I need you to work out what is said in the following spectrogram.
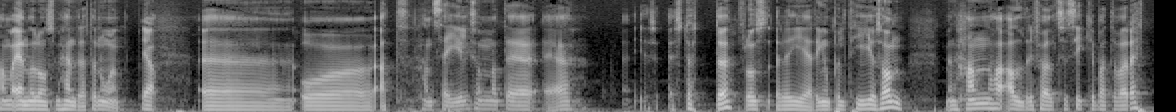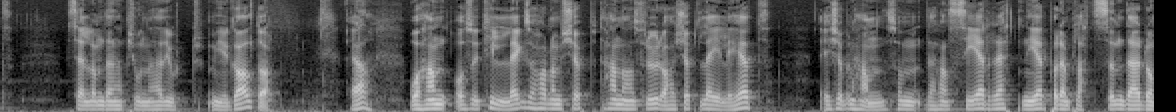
Han var en av de som henrettet noen. Ja. Eh, og at han sier liksom at det er støtte fra regjering og politi og sånn, men han har aldri følt seg sikker på at det var rett, selv om denne personen hadde gjort mye galt. da. ja. Og han, også i tillegg så har de kjøpt, han og hans fru da, har kjøpt leilighet i København som, der han ser rett ned på den plassen der de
